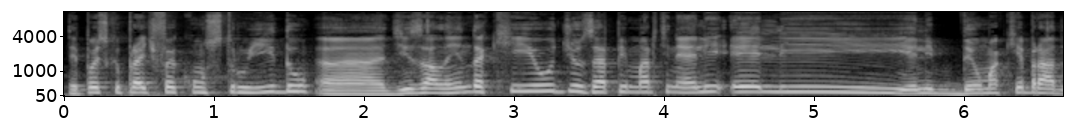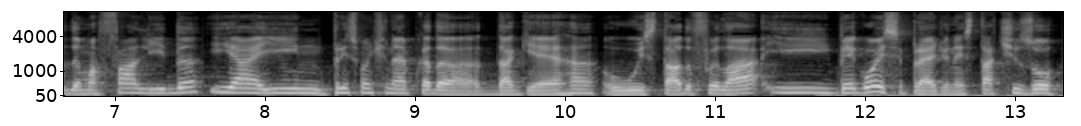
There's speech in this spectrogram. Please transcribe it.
Depois que o prédio foi construído, uh, diz a lenda que o Giuseppe Martinelli ele ele deu uma quebrada, deu uma falida e aí, principalmente na época da, da guerra, o Estado foi lá e pegou esse prédio, né, estatizou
